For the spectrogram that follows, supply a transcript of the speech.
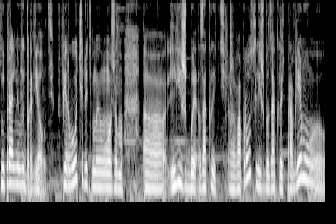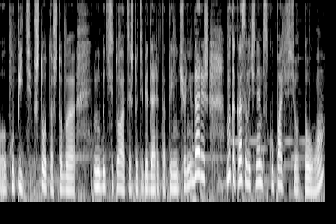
неправильный выбор делать. В первую очередь мы можем э, лишь бы закрыть вопрос, лишь бы закрыть проблему, купить что-то, чтобы не быть в ситуации, что тебе дарят, а ты ничего не даришь, мы как раз и начинаем скупать все то,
